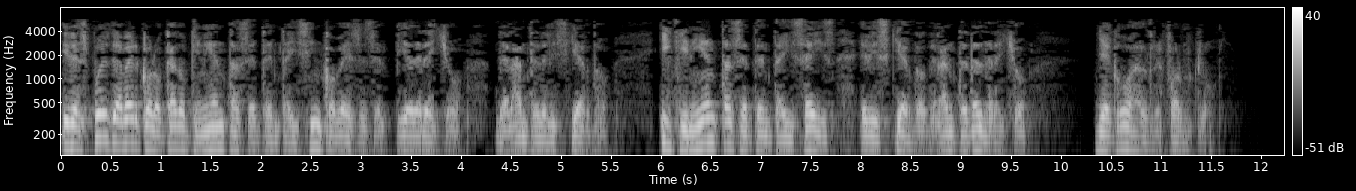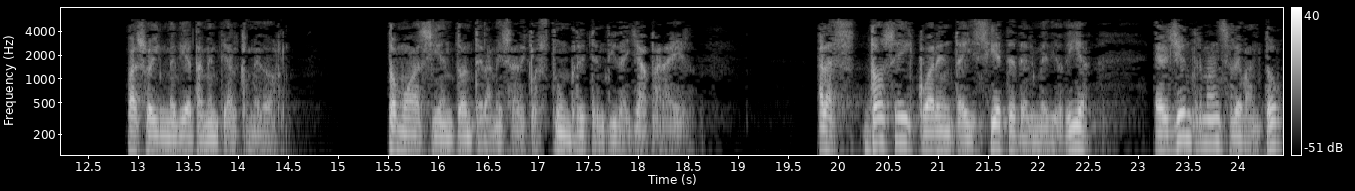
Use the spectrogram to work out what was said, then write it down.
Y después de haber colocado quinientas setenta y cinco veces el pie derecho delante del izquierdo y quinientas setenta y seis el izquierdo delante del derecho, llegó al Reform Club. Pasó inmediatamente al comedor. Tomó asiento ante la mesa de costumbre tendida ya para él. A las doce y cuarenta y siete del mediodía, el gentleman se levantó,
